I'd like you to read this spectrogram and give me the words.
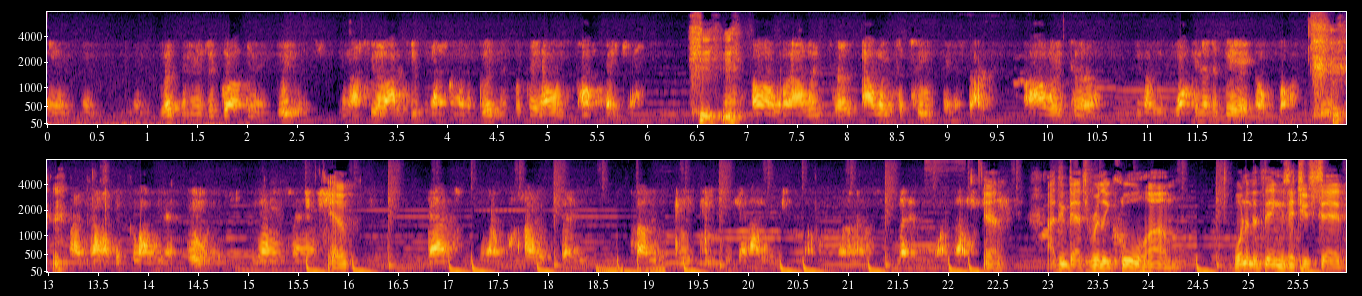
and, and, and listen, and just go out there and do it. You know, I see a lot of people want to go into business, but they always pump faking. oh well, I'll wait till I'll wait till Tuesday to start. I'll wait till you know walking to the bed goes off. like no, just go out there and do it. You know what I'm saying? Yep. That's you know I would say probably the three pieces that I would you know uh, let everyone know. Yeah, I think that's really cool. Um, one of the things that you said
